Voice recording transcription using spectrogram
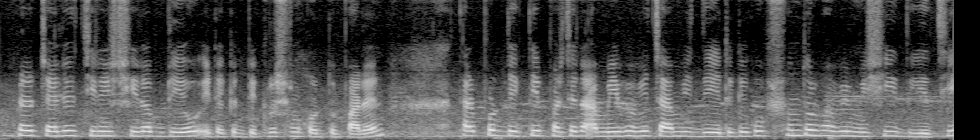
আপনারা চাইলে চিনির সিরাপ দিয়েও এটাকে ডেকোরেশন করতে পারেন। তারপর দেখতেই পাচ্ছেন, আমি এভাবে চামিচ দিয়ে এটাকে খুব সুন্দরভাবে মিশিয়ে দিয়েছি।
